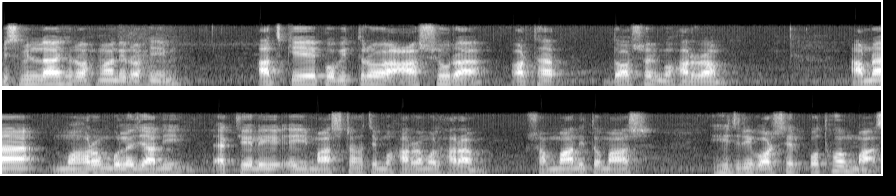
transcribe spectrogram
বিসমিল্লাহ রহমান রহিম। আজকে পবিত্র আশুরা, অর্থাৎ দশই মহরম আমরা মহরম বলে জানি অ্যাকচুয়ালি এই মাসটা হচ্ছে মহরমুল হারাম, সম্মানিত মাস। হিজরি বর্ষের প্রথম মাস,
